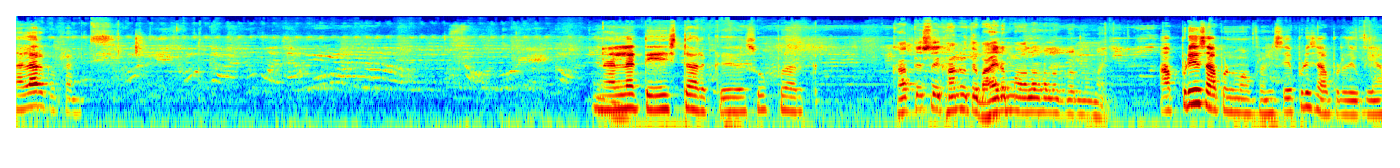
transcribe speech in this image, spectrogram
நல்லாயிருக்கும் ஃப்ரெண்ட்ஸ் நல்லா டேஸ்ட்டாக இருக்குது சூப்பராக இருக்குது காத்தேஸ்டே காணும் தே பாயிரமாக அலோக அலோக பண்ணணும் அப்படியே சாப்பிடணுமா ஃப்ரெண்ட்ஸ் எப்படி சாப்பிடுறது இப்படியா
